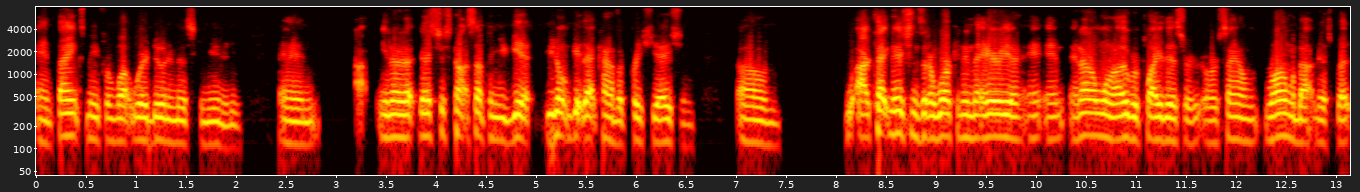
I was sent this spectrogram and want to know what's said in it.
and thanks me for what we're doing in this community. And you know that's just not something you get. You don't get that kind of appreciation. Um, our technicians that are working in the area, and, and, and I don't want to overplay this or, or sound wrong about this, but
